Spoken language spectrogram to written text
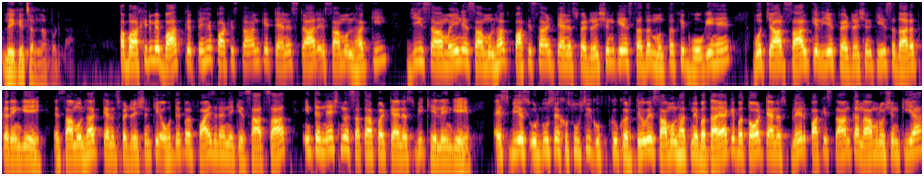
لے کے چلنا پڑتا۔ ہے اب آخر میں بات کرتے ہیں پاکستان کے ٹینس سٹار اسام الحق کی۔ جی سامعین، اسام الحق پاکستان ٹینس فیڈریشن کے صدر منتخب ہو گئے ہیں۔ وہ چار سال کے لیے فیڈریشن کی صدارت کریں گے۔ اسام الحق ٹینس فیڈریشن کے عہدے پر فائز رہنے کے ساتھ ساتھ انٹرنیشنل سطح پر ٹینس بھی کھیلیں گے۔ ایس بی ایس اردو سے خصوصی گفتگو کرتے ہوئے سام الحق نے بتایا کہ بطور ٹینس پلیئر پاکستان کا نام روشن کیا،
